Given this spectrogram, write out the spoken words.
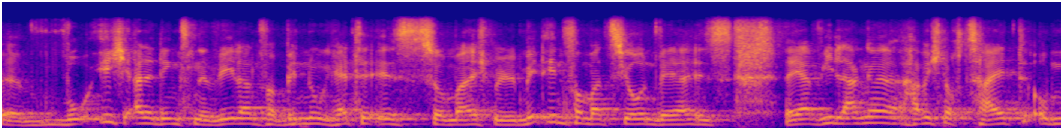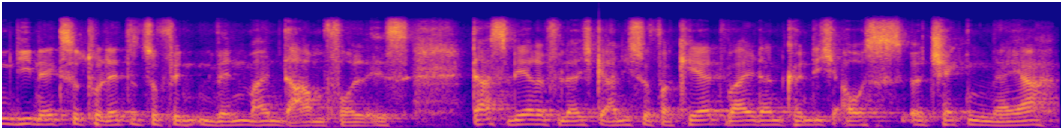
Äh, wo ich allerdings eine WLAN-Verbindung hätte, ist zum Beispiel mit Information, wer ist, naja, wie lange habe ich noch Zeit, um die nächste Toilette zu finden, wenn mein Darm voll ist. Das wäre vielleicht gar nicht so verkehrt, weil dann könnte ich auschecken, naja,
